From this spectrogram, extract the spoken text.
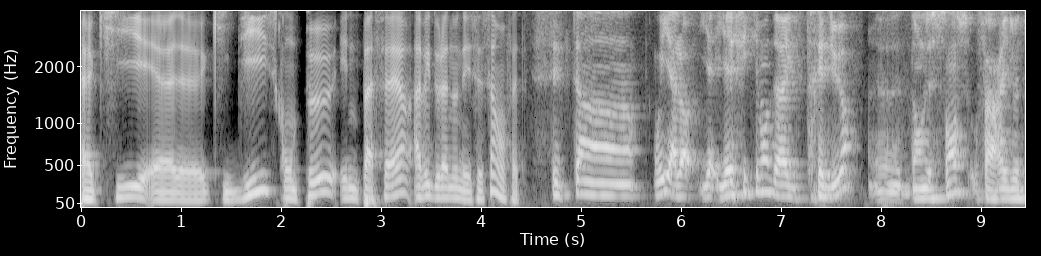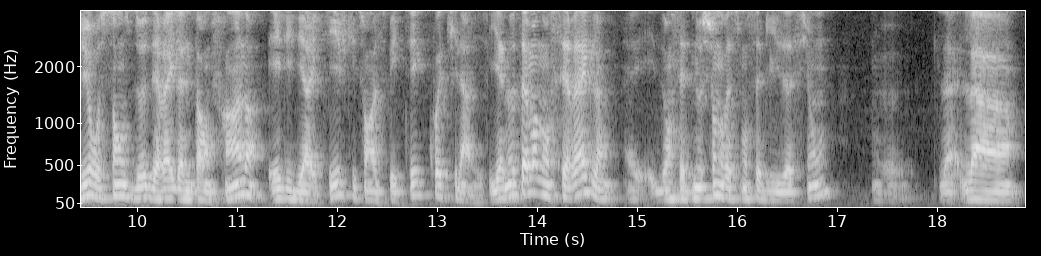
euh, qui euh, qui dit ce qu'on peut et ne pas faire avec de la donnée. C'est ça en fait? C'est un oui. Alors il y a, effectivement des règles très dures euh, dans le sens, enfin règles dures au sens de des règles à ne pas enfreindre et des directives qui sont respectées quoi qu'il arrive. Il y a notamment dans ces règles, dans cette notion de responsabilisation, la, la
